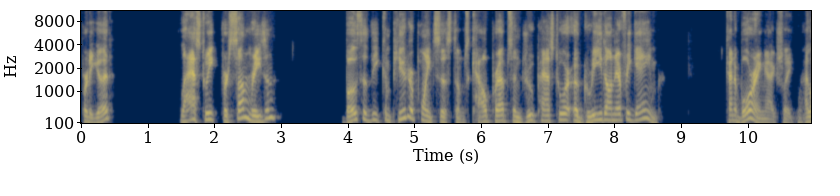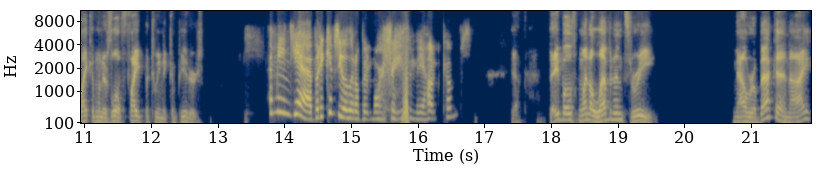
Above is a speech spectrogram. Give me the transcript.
pretty good. Last week, for some reason, both of the computer point systems, Cal Preps and Drew Pasteur, agreed on every game. Kind of boring, actually. I like it when there's a little fight between the computers. I mean, yeah, but it gives you a little bit more faith in the outcomes. Yeah. They both went 11 and 3. Now, Rebecca and I,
